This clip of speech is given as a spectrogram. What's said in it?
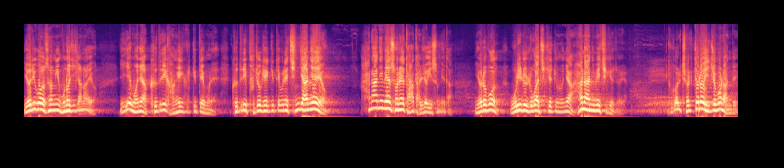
여리고 성이 무너지잖아요. 이게 뭐냐? 그들이 강했기 때문에 그들이 부족했기 때문에 진 게 아니에요. 하나님의 손에 다 달려 있습니다. 여러분, 우리를 누가 지켜주느냐? 하나님이 지켜줘요. 그걸 절대로 잊으면 안 돼요.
